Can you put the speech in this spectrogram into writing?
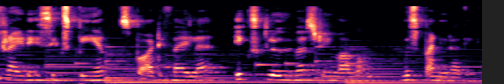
Friday six PM ஸ்பாட்டிஃபைல எக்ஸ்க்ளூசிவாக ஸ்ட்ரீம் ஆகும். மிஸ் பண்ணிடாதீங்க.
